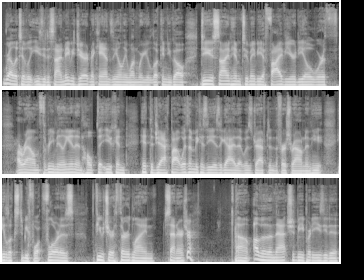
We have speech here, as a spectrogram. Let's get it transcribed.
relatively easy to sign. Maybe Jared McCann's the only one where you look and you go, do you sign him to maybe a five year deal worth around three million and hope that you can hit the jackpot with him because he is a guy that was drafted in the first round and he he looks to be Florida's future third line center. Sure. Um, other than that, should be pretty easy to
